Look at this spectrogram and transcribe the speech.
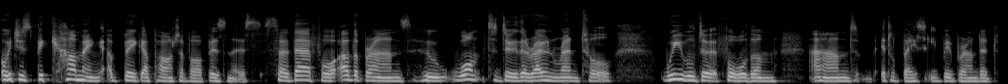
which is becoming a bigger part of our business. So, therefore, other brands who want to do their own rental, we will do it for them and it'll basically be branded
